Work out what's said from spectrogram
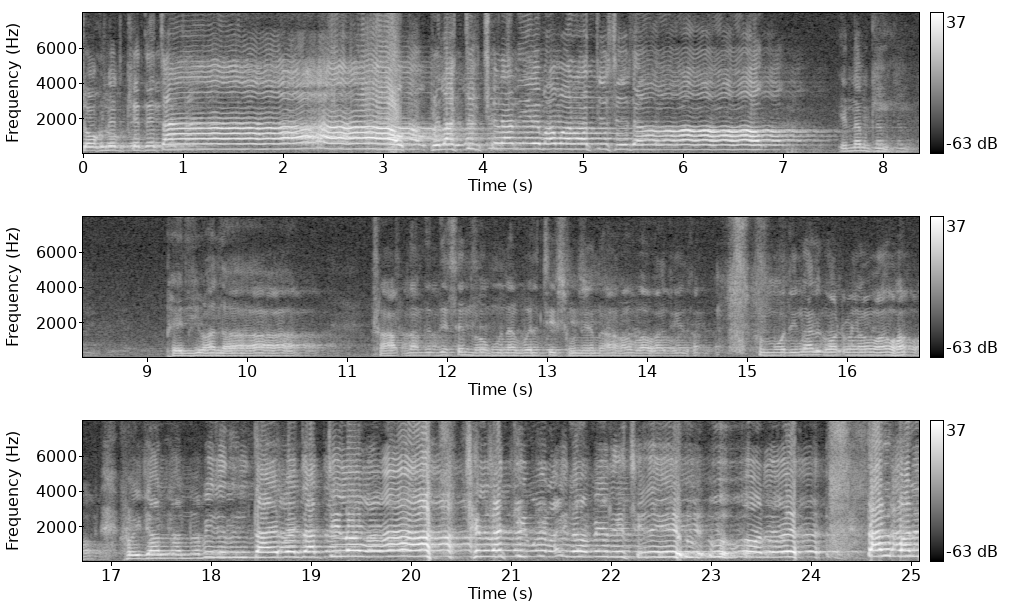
চকলেট খেতে চাও, প্লাস্টিক ছেঁড়া নিয়ে আছে সে যাও। এর নাম কি? ফেরিওয়ালা। আপনাদের দেশের নমুনা বলছি, শুনে না বাবাজিরা। মদিনার ঘটনা বাবা। ওই জানলাম নবী যেদিন তাইবে যাচ্ছিল বাবা, ছেলেরা কি মারাই না মেরেছে তারপরে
